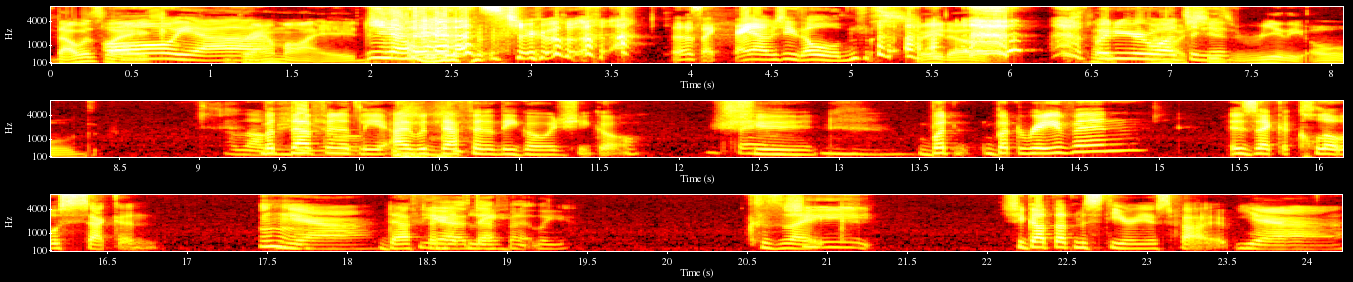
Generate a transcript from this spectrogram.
that was like oh yeah, grandma age. Yeah, that's true. I was like, damn, she's old. Straight up. It's When like, we were wow, watching she's it. She's really old. I love but Shego. definitely, I would definitely go with Shego. She, but but Raven is like a close second, Mhm. Yeah. definitely. Yeah, definitely. Cause like she, she, got that mysterious vibe. Yeah.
